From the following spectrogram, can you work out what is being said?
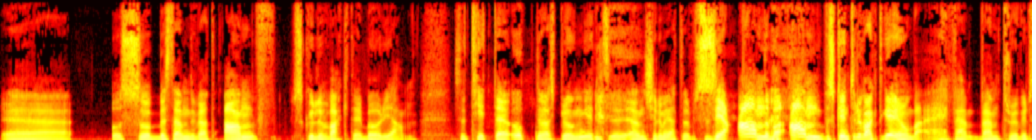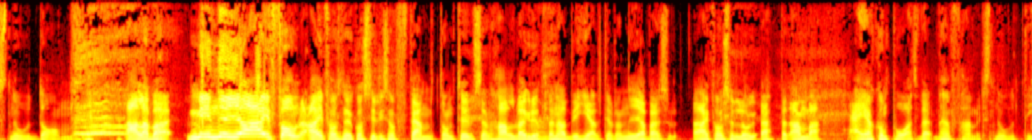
Eh, och så bestämde vi att Ann skulle vakta i början. Så tittar jag upp när jag sprungit eh, en kilometer. Så ser jag Ann bara Ann, ska inte du vakta grejer? Hon bara, äh, vem, vem tror du vill sno dem? Alla bara, min nya iPhone! iPhones nu kostar ju liksom 15 000. Halva gruppen hade helt jävla nya iPhones som låg öppet. Ann bara, äh, jag kom på att vem, vem fan vill sno det?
